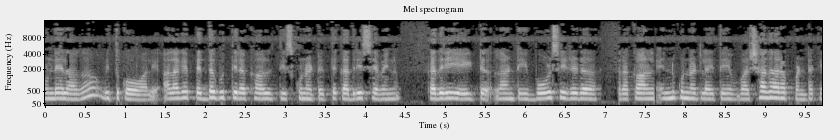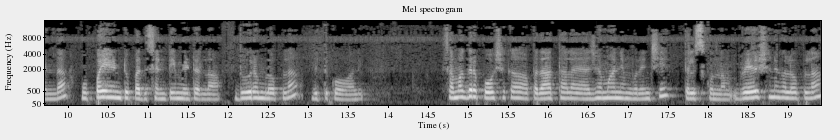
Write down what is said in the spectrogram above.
ఉండేలాగా విత్తుకోవాలి. అలాగే పెద్ద గుత్తి రకాలు తీసుకున్నట్టయితే కదిరి సెవెన్ కదిరి ఎయిట్ లాంటి బోల్డ్ సీడెడ్ రకాలను ఎన్నుకున్నట్లయితే వర్షాధార పంట కింద ముప్పై ఇంటూ పది సెంటీమీటర్ల దూరం లోపల విత్తుకోవాలి. సమగ్ర పోషక పదార్థాల యాజమాన్యం గురించి తెలుసుకుందాం. వేరుశనగ లోపల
